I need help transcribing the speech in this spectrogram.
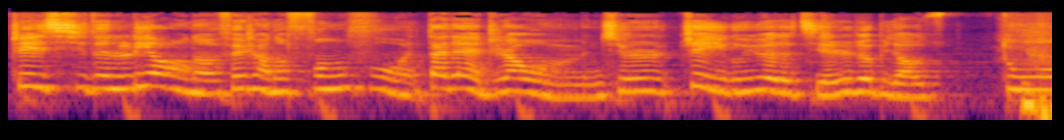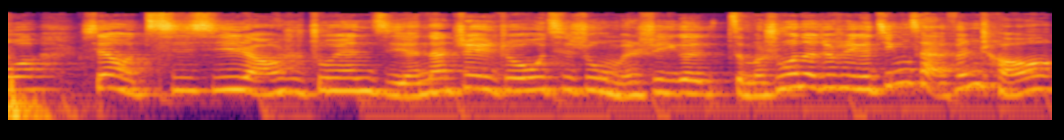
这一期的料呢，非常的丰富。大家也知道，我们其实这一个月的节日就比较多，先有七夕，然后是中元节。那这一周其实我们是一个怎么说呢？就是一个精彩纷呈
